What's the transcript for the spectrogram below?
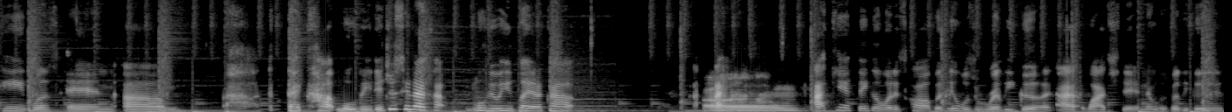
He was in um that cop movie. Did you see that cop movie where he played a cop? I- Um, I can't think of what it's called, but it was really good. I watched it and it was really good.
